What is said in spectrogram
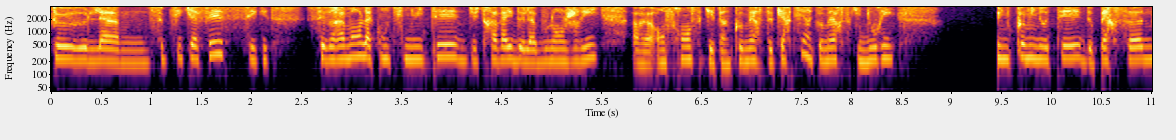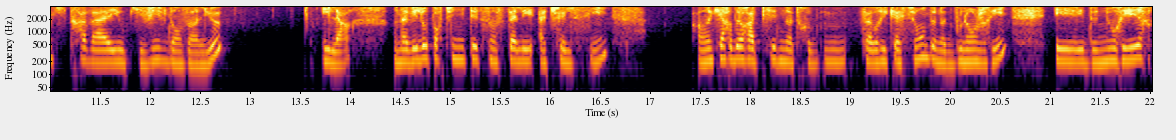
que la, ce petit café, c'est vraiment la continuité du travail de la boulangerie euh, en France, qui est un commerce de quartier, un commerce qui nourrit une communauté de personnes qui travaillent ou qui vivent dans un lieu. Et là, on avait l'opportunité de s'installer à Chelsea, à un quart d'heure à pied de notre fabrication, de notre boulangerie, et de nourrir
